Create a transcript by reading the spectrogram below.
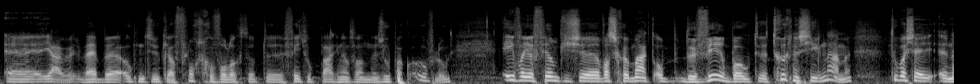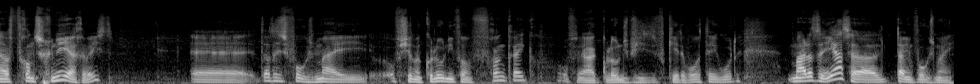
Eh, ja, we, hebben ook natuurlijk jouw vlogs gevolgd op de Facebookpagina van Zoepak Overloon. Een van jouw filmpjes was gemaakt op de veerboot terug naar Suriname. Toen was jij naar Frans Guinea geweest. Eh, dat is volgens mij officieel een kolonie van Frankrijk. Of ja, kolonie is precies het verkeerde woord tegenwoordig. Maar dat is een Jasa-tuin volgens mij.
